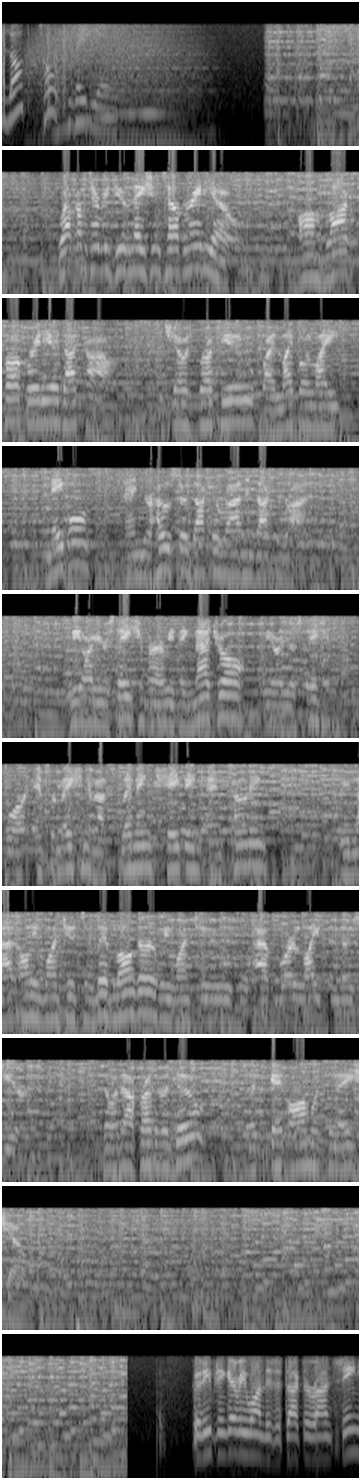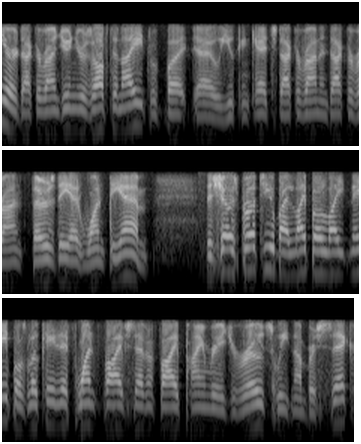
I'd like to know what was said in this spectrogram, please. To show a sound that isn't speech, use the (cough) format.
Blog Talk Radio. Welcome to Rejuvenations Health Radio on blogtalkradio.com. The show is brought to you by Lipolight Naples and your hosts are Dr. Ron and Dr. Ron. We are your station for everything natural. We are your station for information about slimming, shaping, and toning. We not only want you to live longer, we want you to have more life in those years. So without further ado, let's get on with today's show. Good evening, everyone. This is Dr. Ron Sr. Dr. Ron Jr. is off tonight, but uh, you can catch Dr. Ron and Dr. Ron Thursday at 1 p.m. The show is brought to you by Lipo Lipolight Naples, located at 1575 Pine Ridge Road, suite number 6.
